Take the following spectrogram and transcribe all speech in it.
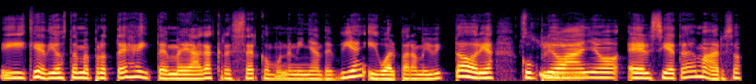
y que Dios te me proteja y te me haga crecer como una niña de bien. Igual para mi Victoria, cumplió año el 7 de marzo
